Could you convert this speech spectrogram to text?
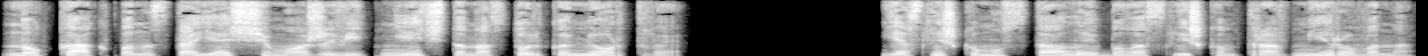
Но как по-настоящему оживить нечто настолько мертвое? Я слишком устала и была слишком травмирована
